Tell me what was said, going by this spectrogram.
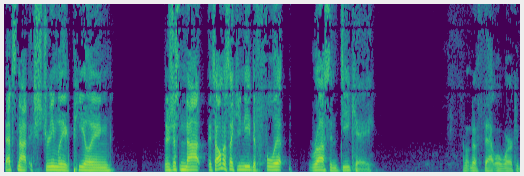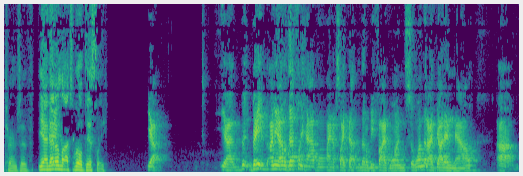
That's not extremely appealing. There's just not. It's almost like you need to flip Russ and DK. I don't know if that will work in terms of yeah. And that unlocks Will Dissly. Yeah, yeah. But, I mean, I will definitely have lineups like that. That'll be five one. So one that I've got in now. Um,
